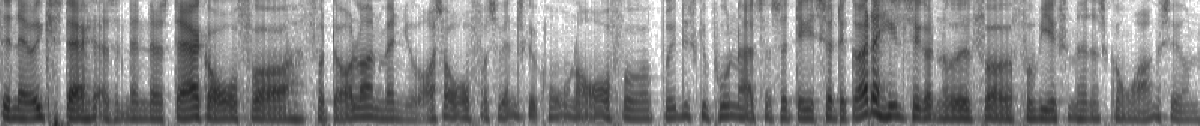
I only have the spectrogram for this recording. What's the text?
den er jo ikke stærk, altså den er stærk over for, for dollaren, men jo også over for svenske kroner, over for britiske pund, altså, så det, så det gør da helt sikkert noget for, for virksomhedernes konkurrenceevne.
